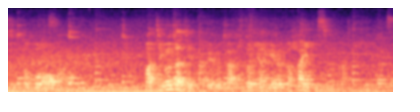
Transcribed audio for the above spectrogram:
ずっとこう、まあ、自分たちで食べるか人にあげるか廃棄するかっていう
